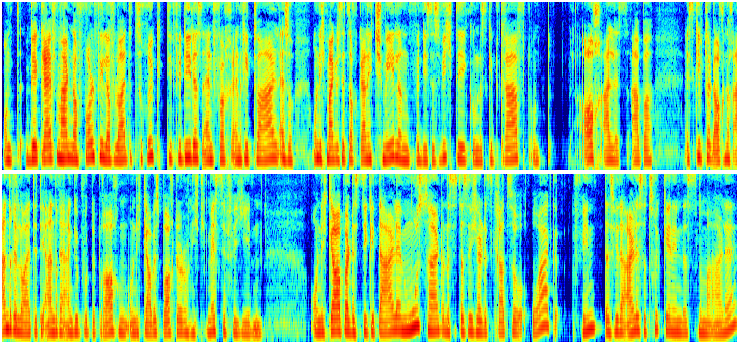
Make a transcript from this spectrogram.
Und wir greifen halt noch voll viel auf Leute zurück, die, für die das einfach ein Ritual, also, und ich mag das jetzt auch gar nicht schmälern, für die ist es wichtig und es gibt Kraft und auch alles, aber es gibt halt auch noch andere Leute, die andere Angebote brauchen und ich glaube, es braucht auch nicht die Messe für jeden. Und ich glaube halt, das Digitale muss halt, und das ist, dass ich halt jetzt gerade so arg finde, dass wieder alle so zurückgehen in das Normale.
